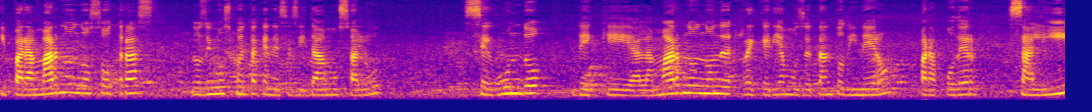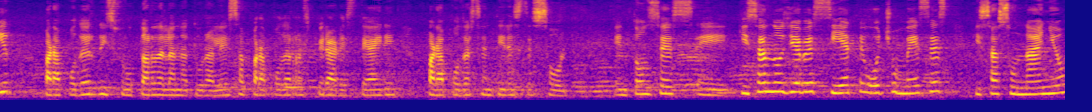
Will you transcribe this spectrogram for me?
y para amarnos nosotras nos dimos cuenta que necesitábamos salud. Segundo, de que al amarnos no requeríamos de tanto dinero para poder salir, para poder disfrutar de la naturaleza, para poder respirar este aire, para poder sentir este sol. Entonces, eh, quizás nos lleve siete ocho meses, quizás un año.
